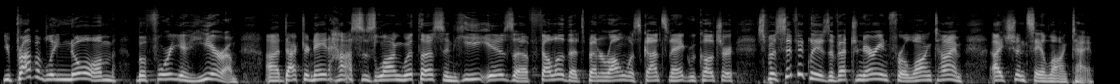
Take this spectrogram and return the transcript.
you probably know them before you hear them. Uh, Dr. Nate Haas is along with us, and he is a fellow that's been around Wisconsin agriculture, specifically as a veterinarian for a long time. I shouldn't say a long time,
